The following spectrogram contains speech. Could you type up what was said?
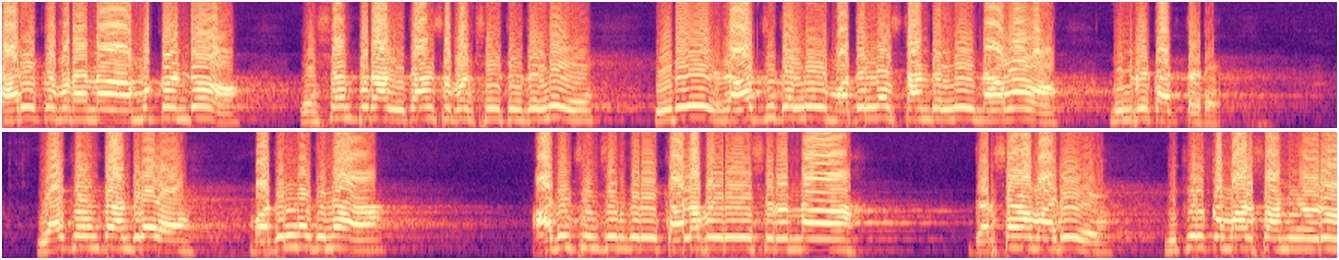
ಕಾರ್ಯಕ್ರಮನ ಹಮ್ಮಿಕೊಂಡು ಯಶವಂತಪುರ ವಿಧಾನಸಭಾ ಕ್ಷೇತ್ರದಲ್ಲಿ ಇಡೀ ರಾಜ್ಯದಲ್ಲಿ ಮೊದಲನೇ ಸ್ಥಾನದಲ್ಲಿ ನಾವು ನಿಲ್ಬೇಕಾಗ್ತದೆ. ಯಾಕೆ ಅಂತ ಅಂದ್ರೆ ಮೊದಲನೇ ದಿನ ಆದಿಚುಂಚನಗಿರಿ ಕಾಲಭೈರೇಶ್ವರನ್ನ ದರ್ಶನ ಮಾಡಿ ನಿಖಿಲ್ ಕುಮಾರಸ್ವಾಮಿ ಅವರು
